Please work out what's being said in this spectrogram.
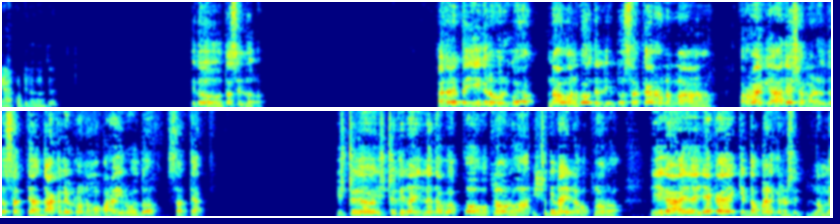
ಯಾರು ಕೊಟ್ಟಿರೋದು ಇದು ತಹಸೀಲ್ದಾರ್. ಅದರಂತೆ ಈಗಿನವರೆಗೂ ನಾವು ಅನುಭವದಲ್ಲಿದ್ದು ಸರ್ಕಾರ ನಮ್ಮ ಪರವಾಗಿ ಆದೇಶ ಮಾಡಿರುವುದು ಸತ್ಯ. ದಾಖಲೆಗಳು ನಮ್ಮ ಪರ ಇರುವುದು ಸತ್ಯ. ಇಷ್ಟು ಇಷ್ಟು ದಿನ ಇಲ್ಲದ ಒಕ್ಕು ಒಕ್ನವರು ಇಷ್ಟು ದಿನ ಇಲ್ಲ ಒಕ್ನವರು ಈಗ ಏಕಾಏಕಿ ದಬ್ಬಾಳಿಕೆ ನಡೆಸಿತ್ತು ನಮ್ಮ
